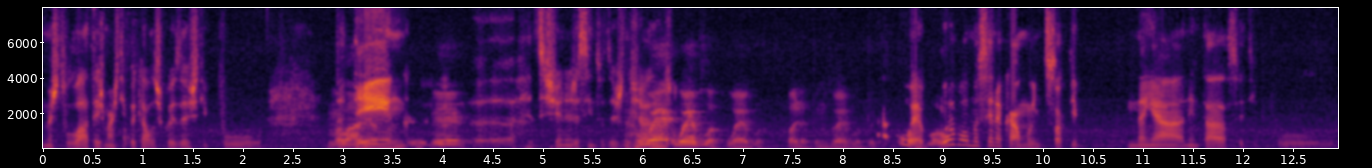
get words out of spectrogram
mas tu lá tens mais tipo aquelas coisas tipo Malária. dengue, É. eh, essas cenas assim todas O, e, lixadas. o ébola, o ébola. Olha, temos o ébola. puto. O ébola, o ébola é uma cena cá muito, só que tipo, nem há, nem está a ser tipo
